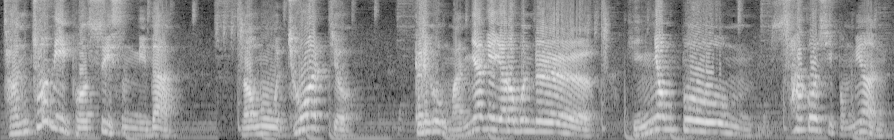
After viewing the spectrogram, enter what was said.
천천히 볼 수 있습니다. 너무 좋았죠? 그리고 만약에 여러분들 기념품 사고 싶으면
